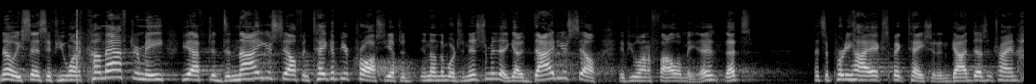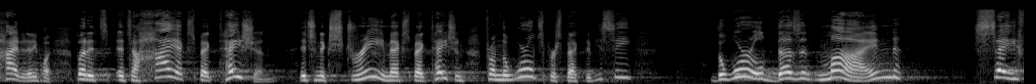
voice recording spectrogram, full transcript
No, he says, if you want to come after me, you have to deny yourself and take up your cross. You have to, in other words, an instrument, you got to die to yourself if you want to follow me. That's, that's a pretty high expectation, and God doesn't try and hide it at any point. But it's, it's a high expectation, it's an extreme expectation from the world's perspective. You see, the world doesn't mind safe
